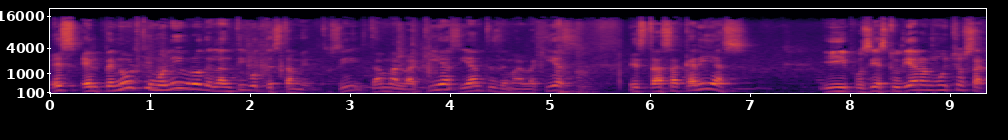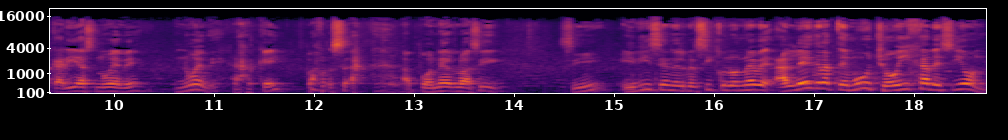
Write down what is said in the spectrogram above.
Es el penúltimo libro del Antiguo Testamento, ¿sí? Está Malaquías y antes de Malaquías está Zacarías. Y pues si estudiaron mucho Zacarías 9, 9, ¿ok? Vamos a, a ponerlo así, ¿sí? Y dice en el versículo 9, alégrate mucho, hija de Sión,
